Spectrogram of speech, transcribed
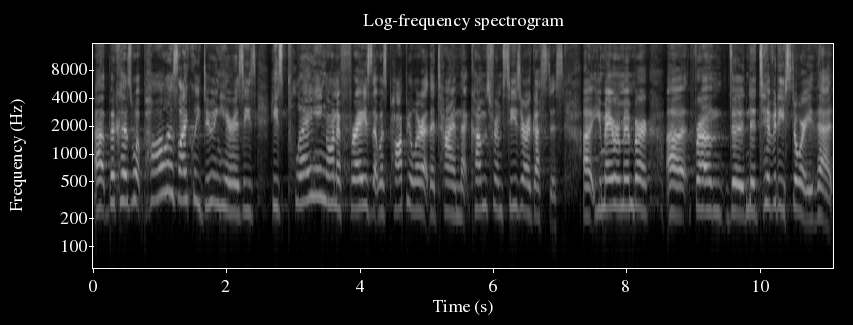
Uh, because what Paul is likely doing here is he's, he's playing on a phrase that was popular at the time that comes from Caesar Augustus. Uh, you may remember uh, from the Nativity story that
